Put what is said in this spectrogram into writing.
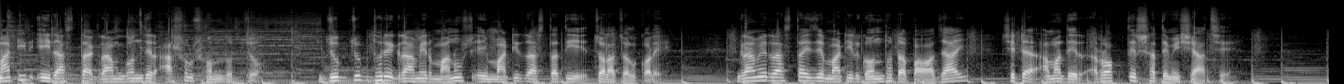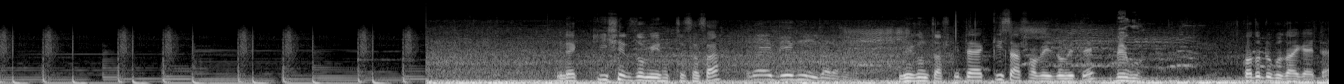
মাটির এই রাস্তা গ্রামগঞ্জের আসল সৌন্দর্য। যুগ যুগ ধরে গ্রামের মানুষ এই মাটির রাস্তা দিয়ে চলাচল করে। গ্রামের রাস্তায় যে মাটির গন্ধটা পাওয়া যায় সেটা আমাদের রক্তের সাথে মিশে আছে। এটা কিসের জমি হচ্ছে চাচা? বেগুন বেগুন চাষ। এটা কি চাষ হবে এই জমিতে? বেগুন। কতটুকু জায়গা এটা?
